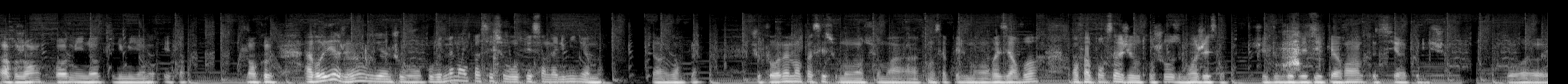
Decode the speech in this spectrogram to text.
argent, chrome, inox, aluminium, état. Donc, euh, à vrai dire, je vais même vous dire une chose, vous pouvez même en passer sur vos pièces en aluminium, par exemple. Je pourrais même en passer sur mon, sur ma, comment s'appelle, mon réservoir. Enfin, pour ça, j'ai autre chose. Moi, j'ai ça. J'ai WD-40 cire polish. Euh,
